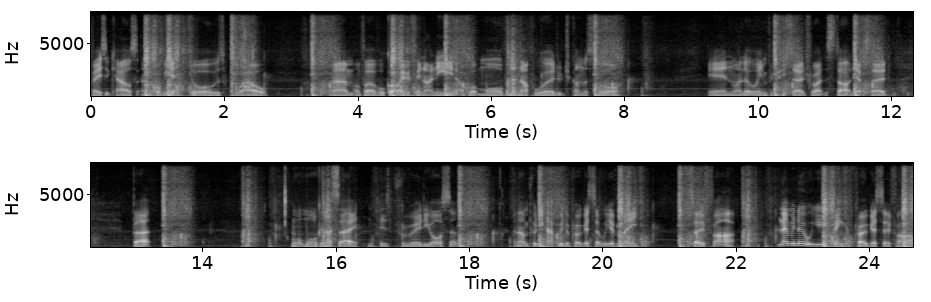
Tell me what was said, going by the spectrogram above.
basic house, and probably get a door as well. Um, although I've got everything I need, I've got more than enough wood, which you kind of saw in my little inventory search right at the start of the episode. But, what more can I say? It's pretty awesome. And I'm pretty happy with the progress that we have made so far. Let me know what you think of progress so far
